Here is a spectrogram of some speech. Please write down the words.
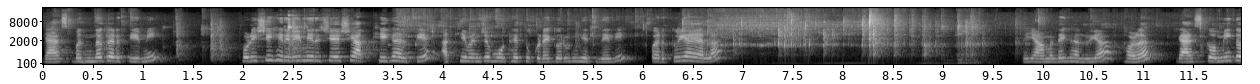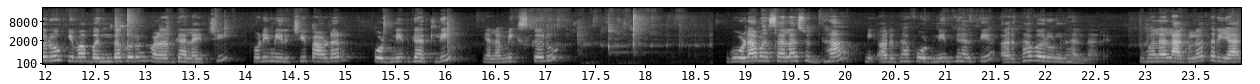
गॅस बंद करते मी. थोडीशी हिरवी मिरची अशी अख्खी घालते. अख्खी म्हणजे मोठे तुकडे करून घेतलेली. परतूया याला. यामध्ये घालूया हळद. गॅस कमी करू किंवा बंद करून हळद घालायची. थोडी मिरची पावडर फोडणीत घातली. याला मिक्स करू. गोडा मसाला सुद्धा मी अर्धा फोडणीत घालते. अर्धा वरून घालणार आहे. तुम्हाला लागलं तर यात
